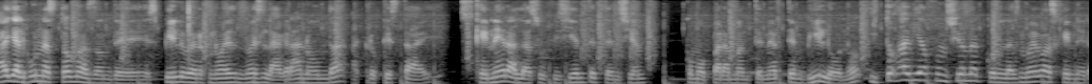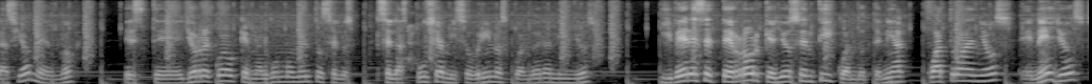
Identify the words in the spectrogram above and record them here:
hay algunas tomas donde Spielberg no es, no es la gran onda, ah, creo que esta genera la suficiente tensión como para mantenerte en vilo, ¿no? Y todavía funciona con las nuevas generaciones, ¿no? Este, yo recuerdo que en algún momento se, los, se las puse a mis sobrinos cuando eran niños y ver ese terror que yo sentí cuando tenía cuatro años en ellos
